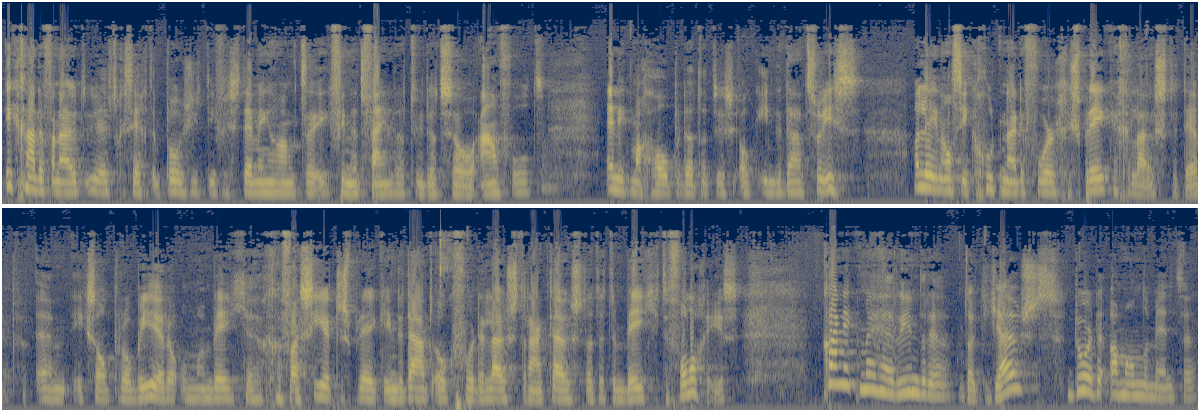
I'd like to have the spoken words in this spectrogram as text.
ik ga ervan uit, u heeft gezegd een positieve stemming hangt. Ik vind het fijn dat u dat zo aanvoelt. En ik mag hopen dat het dus ook inderdaad zo is. Alleen als ik goed naar de vorige spreker geluisterd heb... en ik zal proberen om een beetje gefaseerd te spreken... inderdaad ook voor de luisteraar thuis dat het een beetje te volgen is... kan ik me herinneren dat juist door de amendementen...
